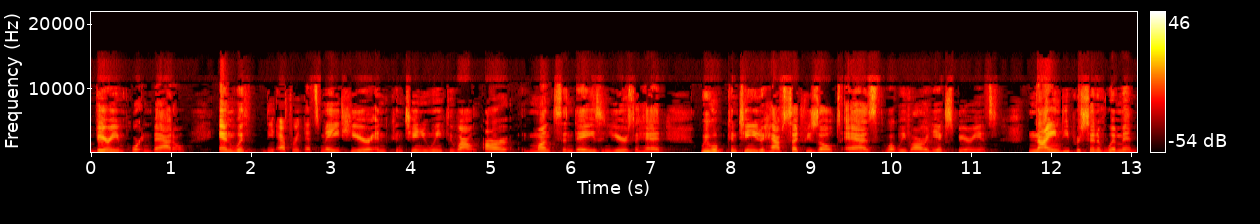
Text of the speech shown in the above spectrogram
very important battle. And with the effort that's made here and continuing throughout our months and days and years ahead, we will continue to have such results as what we've already experienced. 90% of women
